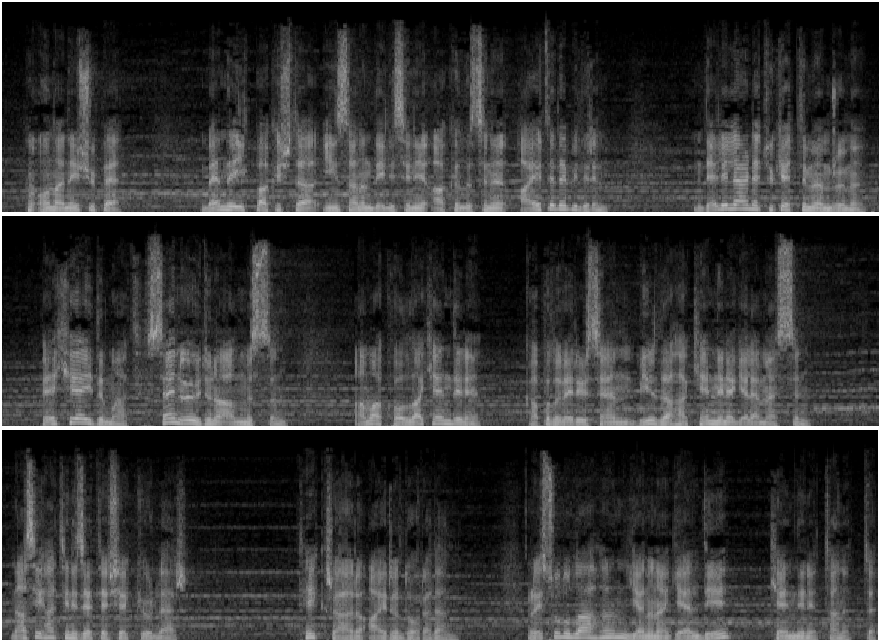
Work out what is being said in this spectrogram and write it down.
Ona ne şüphe. Ben de ilk bakışta insanın delisini, akıllısını ayırt edebilirim. Delilerle tükettim ömrümü. Peki ey Dımat, sen öğüdünü almışsın. Ama kolla kendini. Kapılı verirsen bir daha kendine gelemezsin. Nasihatinize teşekkürler. Tekrar ayrıldı oradan. Resulullah'ın yanına geldi, kendini tanıttı.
